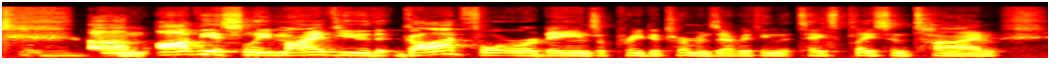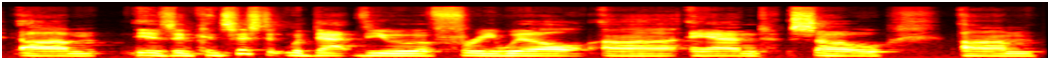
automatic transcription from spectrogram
Mm-hmm. Um, obviously, my view that God foreordains or predetermines everything that takes place in time um, is inconsistent with that view of free will, uh, and so um,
